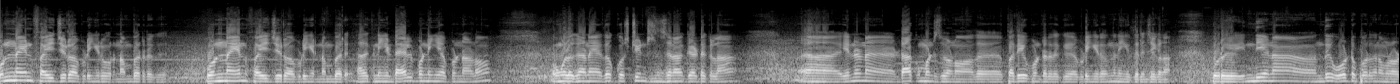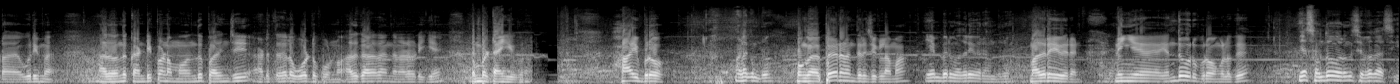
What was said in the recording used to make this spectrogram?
ஒன் நைன் ஃபைவ் ஜீரோ அப்படிங்கிற ஒரு நம்பர் இருக்குது ஒன் நைன் ஃபைவ் ஜீரோ அப்படிங்கிற நம்பர் அதுக்கு நீங்கள் டயல் பண்ணீங்க அப்படின்னாலும் உங்களுக்கான ஏதோ கொஸ்டின்ஸ் எல்லாம் கேட்டுக்கலாம். என்னென்ன டாக்குமெண்ட்ஸ் வேணும் அதை பதிவு பண்ணுறதுக்கு அப்படிங்கிறத வந்து நீங்கள் தெரிஞ்சுக்கலாம். ஒரு இந்தியனாக வந்து ஓட்டு போகிறது நம்மளோட உரிமை. அது வந்து கண்டிப்பாக நம்ம வந்து பதிஞ்சு அடுத்ததில் ஓட்டு போடணும். அதுக்காக தான் இந்த நடவடிக்கை. ரொம்ப thank you bro hi bro வணக்கம் ப்ரோ உங்கள் பேர் என்ன தெரிஞ்சுக்கலாமா? என் பேர் மதுரை வீரன் ப்ரோ மதுரை வீரன் நீங்கள் எந்த ஊர் ப்ரோ உங்களுக்கு? என் சொந்த ஊர் வந்து சிவகாசி.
